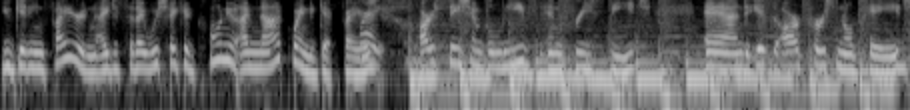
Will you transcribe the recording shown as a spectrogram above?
you getting fired. And I just said, I wish I could clone you. I'm not going to get fired. Right. Our station believes in free speech and it's our personal page.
